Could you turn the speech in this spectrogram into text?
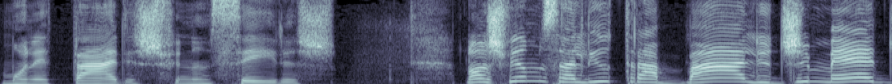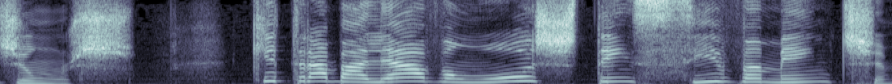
monetárias, financeiras. Nós vemos ali o trabalho de médiums que trabalhavam ostensivamente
